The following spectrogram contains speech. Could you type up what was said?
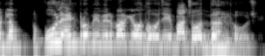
મતલબ કુલ એન્ટ્રોપી ફેરફાર કેવો થવો જોઈએ? પાછો ધન થવો જોઈએ.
